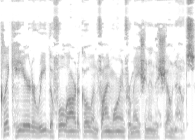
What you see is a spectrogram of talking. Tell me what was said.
Click here to read the full article and find more information in the show notes.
